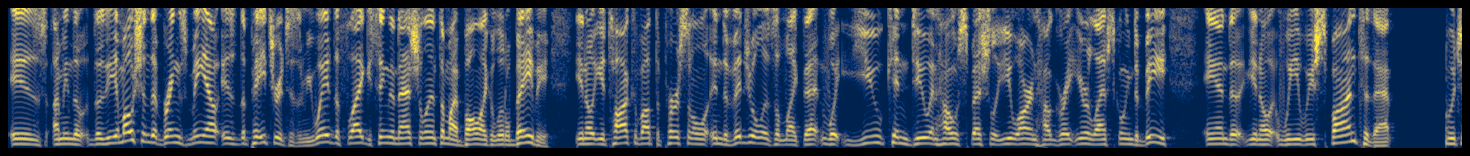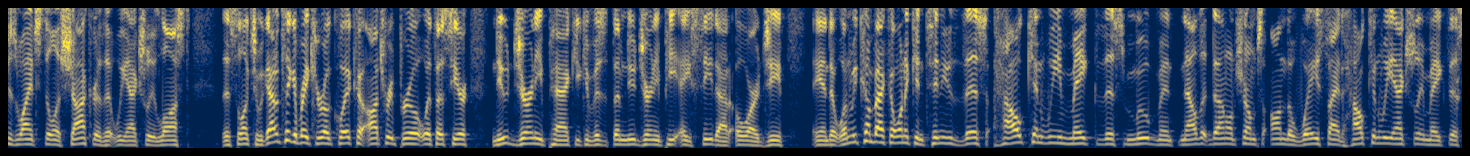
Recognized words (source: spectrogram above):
is, I mean, the, the, the emotion that brings me out is the patriotism. You wave the flag, you sing the national anthem, I ball like a little baby. You know, you talk about the personal individualism like that and what you can do and how special you are and how great your life's going to be. And, uh, you know, we respond to that which is why it's still a shocker that we actually lost this election. We got to take a break here real quick. Uh, Autry Pruitt with us here. New Journey PAC. You can visit them, newjourneypac.org. And uh, when we come back, I want to continue this. How can we make this movement, now that Donald Trump's on the wayside, how can we actually make this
